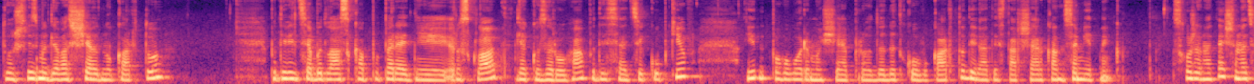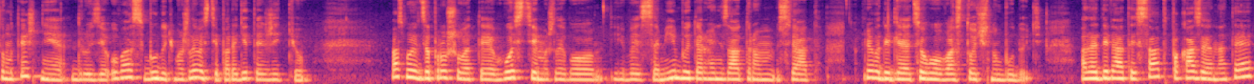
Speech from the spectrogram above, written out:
Тож візьму для вас ще одну карту. Подивіться, будь ласка, попередній розклад для козирога по десятці кубків. І поговоримо ще про додаткову карту, дев'ятий старший аркан самітник. Схоже на те, що на цьому тижні, друзі, у вас будуть можливості порадіти життю. Вас будуть запрошувати в гості, можливо, і ви самі будете організатором свят. Приводи для цього у вас точно будуть. Але дев'ятий сад показує на те,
